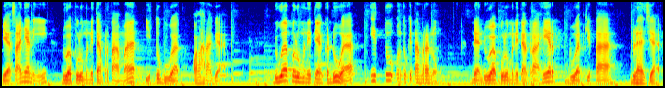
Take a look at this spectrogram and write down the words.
Biasanya nih 20 menit yang pertama itu buat olahraga. 20 menit yang kedua itu untuk kita merenung. Dan 20 menit yang terakhir buat kita belajar.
